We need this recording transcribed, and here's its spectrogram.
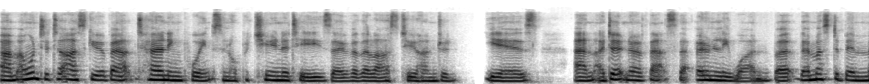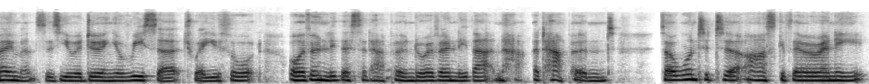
Um, I wanted to ask you about turning points and opportunities over the last 200 years. And I don't know if that's the only one, but there must have been moments as you were doing your research where you thought, oh, if only this had happened, or if only that had happened. So I wanted to ask if there were any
